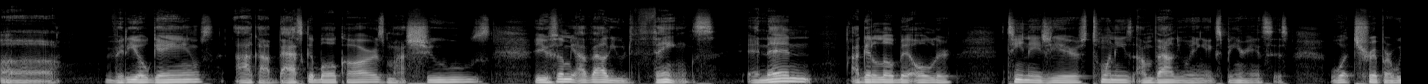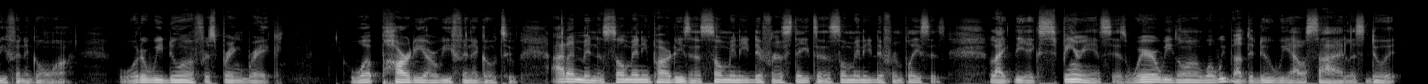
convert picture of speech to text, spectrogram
uh video games. I got basketball cards, my shoes. You feel me? I valued things. And then I get a little bit older, teenage years, 20s, I'm valuing experiences. What trip are we finna go on? What are we doing for spring break? What party are we finna go to? I done been to so many parties in so many different states and so many different places. Like the experiences. Where are we going? What we about to do? We outside. Let's do it.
